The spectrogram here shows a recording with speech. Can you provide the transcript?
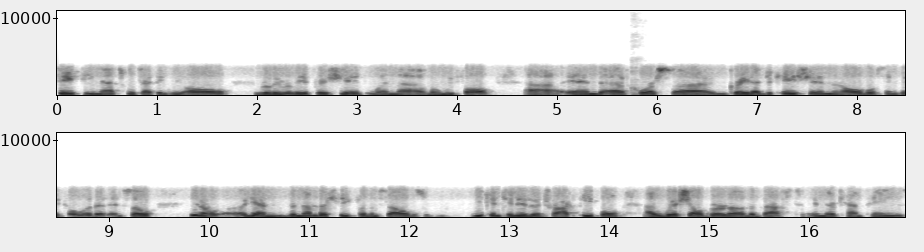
safety nets, which I think we all really, really appreciate when uh, when we fall. Uh, and uh, of course, uh, great education and all those things that go with it. And so, you know, again, the numbers speak for themselves. We continue to attract people. I wish Alberta the best in their campaigns.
